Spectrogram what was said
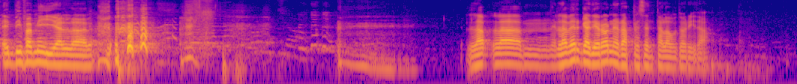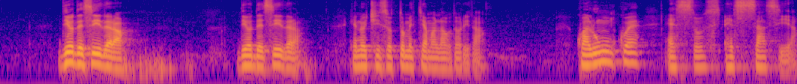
È di famiglia allora. La, la, la, verga di Aronne rappresenta l'autorità. Dio desidera, Dio desidera che noi ci sottomettiamo all'autorità, qualunque esso, essa sia.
